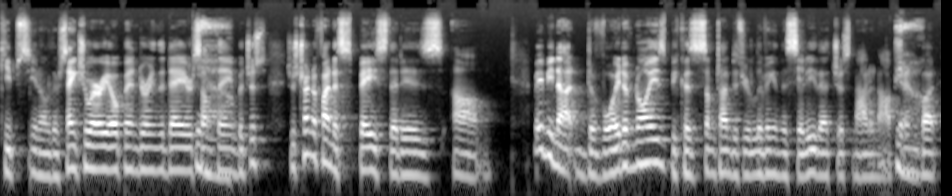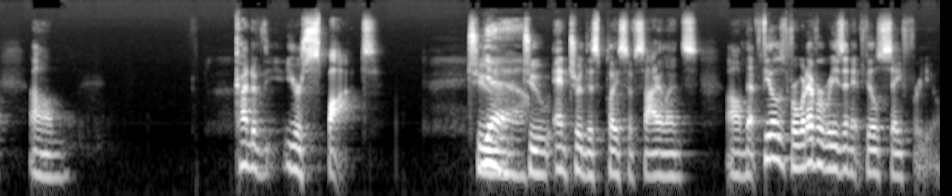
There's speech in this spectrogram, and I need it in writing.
keeps you know their sanctuary open during the day or Yeah. something but just just trying to find a space that is um maybe not devoid of noise because sometimes if you're living in the city that's just not an option Yeah. but um kind of your spot to Yeah. to enter this place of silence um, that feels for whatever reason it feels safe for you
